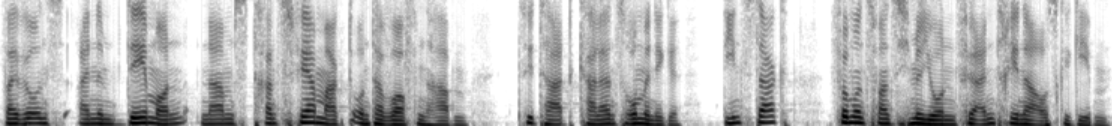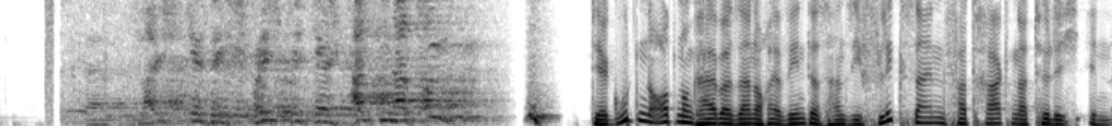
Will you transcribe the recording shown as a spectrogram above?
weil wir uns einem Dämon namens Transfermarkt unterworfen haben. Zitat Karl-Heinz Rummenigge. Dienstag 25 Millionen für einen Trainer ausgegeben. Fleischgesicht spricht mit gespaltener Zunge. Der guten Ordnung halber sei noch erwähnt, dass Hansi Flick seinen Vertrag natürlich in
